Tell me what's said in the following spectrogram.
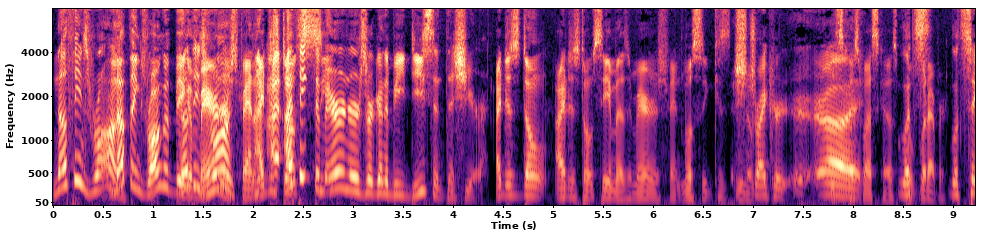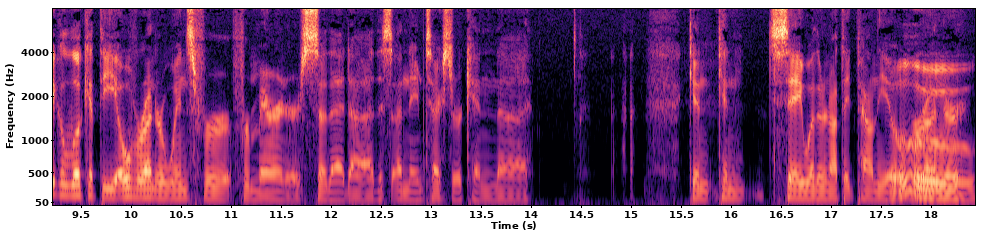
Nothing's wrong. Nothing's wrong with being a Mariners wrong. fan. I just I, don't think see- the Mariners are going to be decent this year. I just don't. I just don't see him as a Mariners fan. Mostly because you know, Striker, uh, East Coast, West Coast, let's, whatever. Let's take a look at the over/under wins for for Mariners, so that uh, this unnamed texter can uh, can can say whether or not they'd pound the over/under.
